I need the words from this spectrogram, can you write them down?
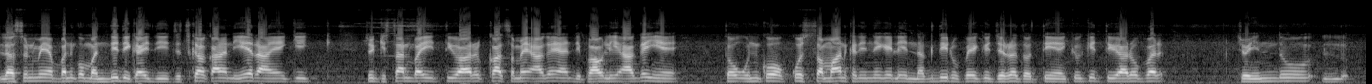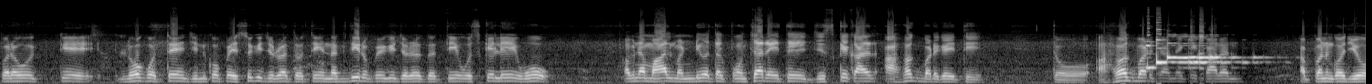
लहसुन में अपन को मंदी दिखाई दी, जिसका कारण ये रहा है कि जो किसान भाई त्यौहार का समय आ गया है, दीपावली आ गई है तो उनको कुछ सामान खरीदने के लिए नकदी रुपए की ज़रूरत होती है, क्योंकि त्योहारों पर जो हिंदू पर्व के लोग होते हैं, जिनको पैसों की ज़रूरत होती है, नकदी रुपये की ज़रूरत होती है, उसके लिए वो अपना माल मंडियों तक पहुँचा रहे थे, जिसके कारण आवक बढ़ गई थी। तो आवक बढ़ जाने के कारण अपन को जो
